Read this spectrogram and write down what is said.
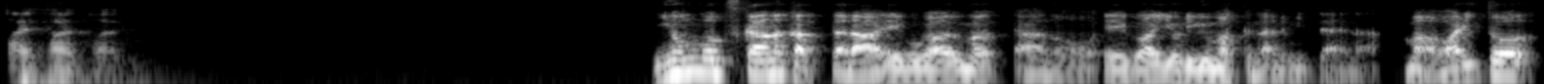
はいはいはい。日本語使わなかったら英語がうま、あの、英語はより上手くなるみたいな。まあ割と、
